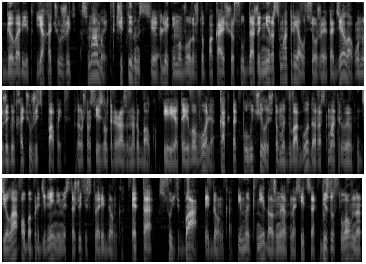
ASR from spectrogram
говорит, я хочу жить с мамой, к 14-летнему возрасту, пока еще суд даже не рассмотрел все же это дело, он уже говорит, хочу жить с папой, потому что он съездил три раза на рыбалку. И это его воля. Как так получилось, что мы два года рассматриваем дела об определении места жительства ребенка? Это судьба ребенка, и мы к ней должны относиться, безусловно,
